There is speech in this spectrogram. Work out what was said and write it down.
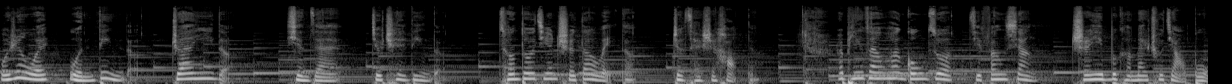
我认为稳定的、专一的，现在就确定的，从头坚持到尾的，这才是好的；而频繁换工作及方向，迟疑不肯迈出脚步，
